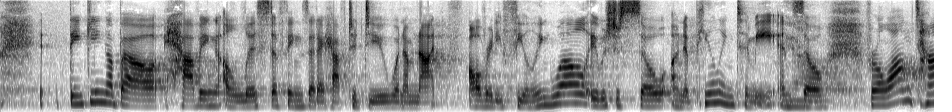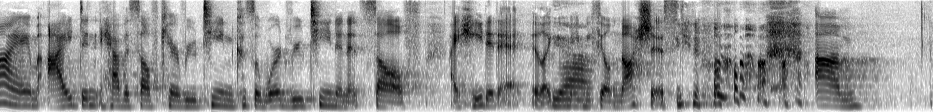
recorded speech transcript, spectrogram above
thinking about having a list of things that i have to do when i'm not already feeling well it was just so unappealing to me and yeah. so for a long time i didn't have a self-care routine because the word routine in itself i hated it it like yeah. made me feel nauseous you know um,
